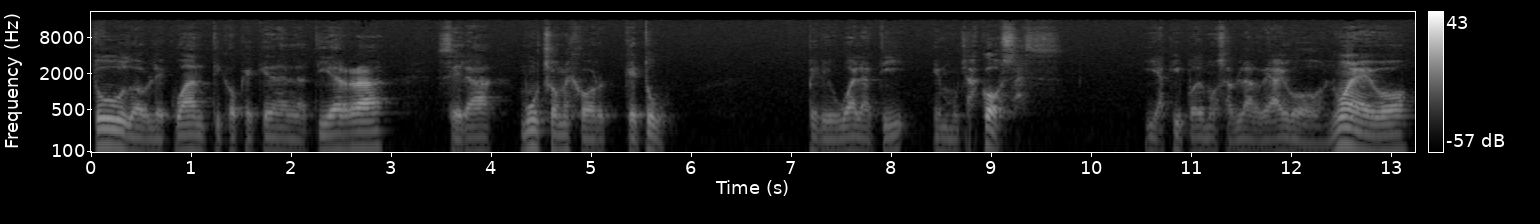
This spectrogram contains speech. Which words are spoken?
Tu doble cuántico que queda en la tierra será mucho mejor que tú, pero igual a ti en muchas cosas. Y aquí podemos hablar de algo nuevo,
